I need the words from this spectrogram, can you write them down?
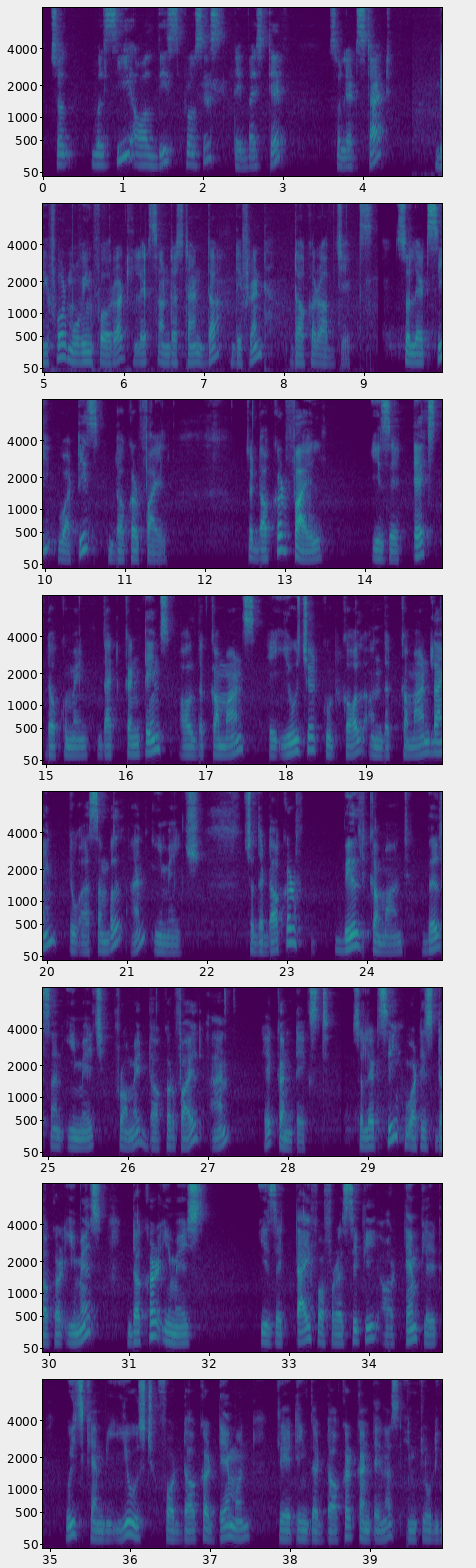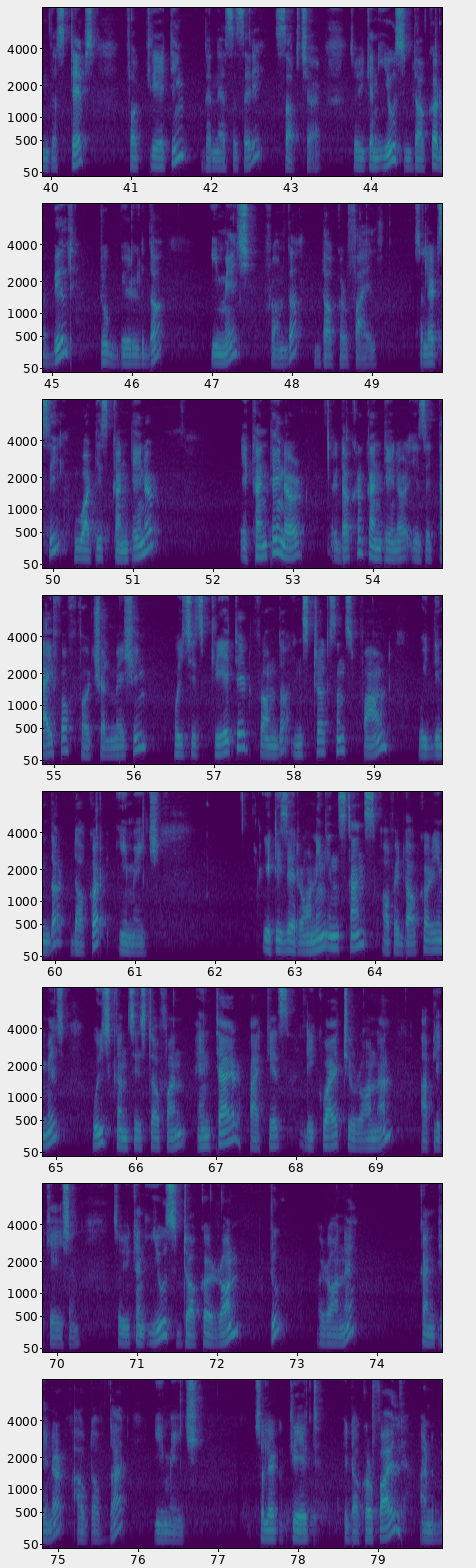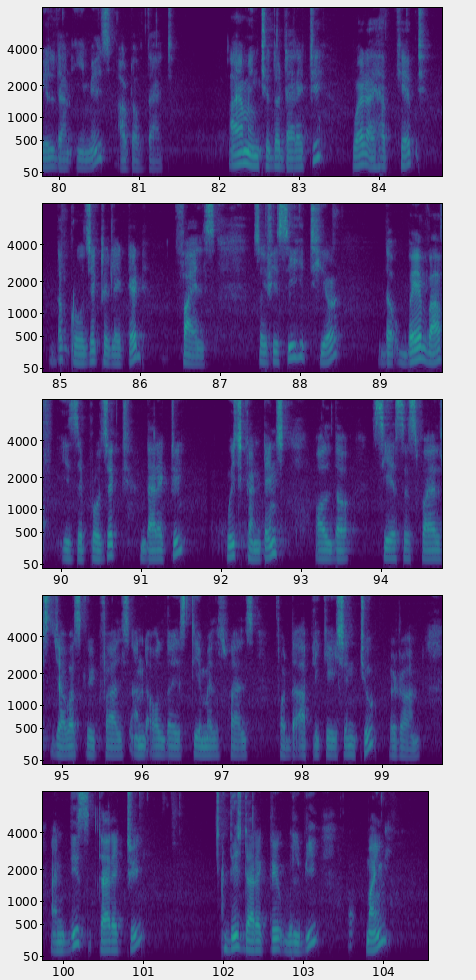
So we'll see all this process step by step. So let's start. Before moving forward, let's understand the different docker objects. So let's see what is docker file. So docker file is a text document that contains all the commands a user could call on the command line to assemble an image. So the docker build command builds an image from a docker file and a context. So let's see what is docker image. Docker image is a type of recipe or template which can be used for docker daemon creating the Docker containers, including the steps for creating the necessary subchar. So you can use Docker build to build the image from the Docker file. So let's see what is container. A container, a Docker container is a type of virtual machine which is created from the instructions found within the Docker image. It is a running instance of a Docker image which consists of an entire package required to run an application. So you can use docker run to run a container out of that image. So let's create a docker file and build an image out of that. I am into the directory where I have kept the project related files. So if you see it here, the webApp is a project directory which contains all the css files javascript files and all the html files for the application to run. And this directory this directory will be my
